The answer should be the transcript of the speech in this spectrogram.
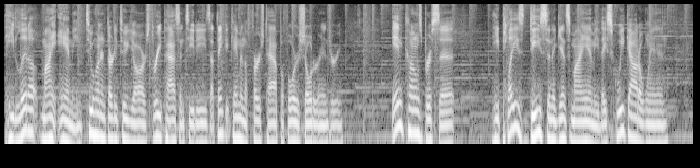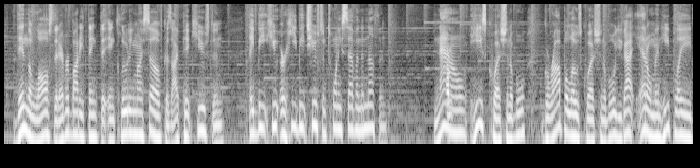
He lit up Miami, 232 yards, three passing TDs. I think it came in the first half before his shoulder injury. In comes Brissett. He plays decent against Miami. They squeak out a win. Then the loss that everybody think that, including myself, because I picked Houston, they beat Hu- or he beats Houston 27 to nothing. Now he's questionable. Garoppolo's questionable. You got Edelman. He played,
